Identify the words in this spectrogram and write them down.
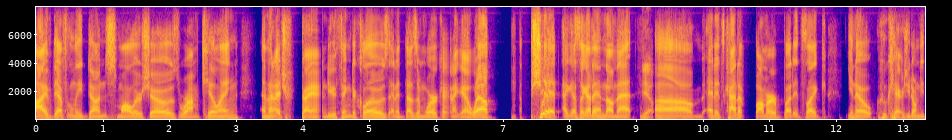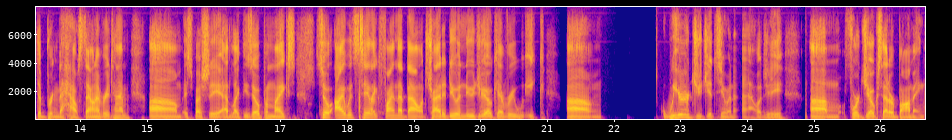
i've definitely done smaller shows where i'm killing and then i try a new thing to close and it doesn't work and i go well shit i guess i gotta end on that Yeah. um and it's kind of bummer but it's like you know who cares you don't need to bring the house down every time um especially at like these open mics so i would say like find that balance try to do a new joke every week um weird jujitsu analogy um, for jokes that are bombing.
